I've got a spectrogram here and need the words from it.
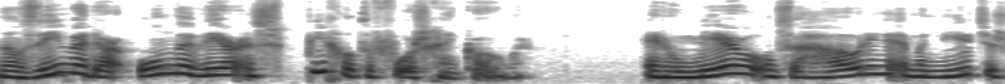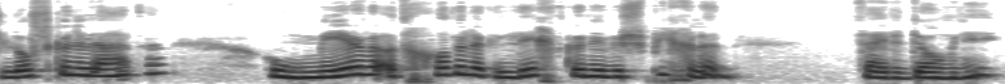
dan zien we daaronder weer een spiegel tevoorschijn komen. En hoe meer we onze houdingen en maniertjes los kunnen laten, hoe meer we het goddelijk licht kunnen weerspiegelen, zei de dominee.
